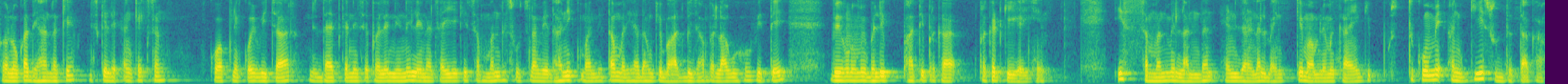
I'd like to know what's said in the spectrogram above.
फलों का ध्यान रखें। इसके लिए अंकेक्षण को अपने कोई विचार निर्धारित करने से पहले निर्णय लेना चाहिए कि संबंध, सूचना, वैधानिक मान्यता मर्यादाओं के बाद भी जहाँ पर लागू हो, वित्तीय विवरणों में भली भांति प्रकट की गई हैं। इस संबंध में लंदन एंड जर्नल बैंक के मामले में कहा है कि पुस्तकों में अंकीय शुद्धता का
